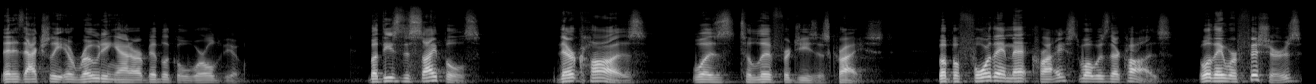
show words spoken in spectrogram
that is actually eroding at our biblical worldview. But these disciples, their cause was to live for Jesus Christ. But before they met Christ, what was their cause? Well, they were fishers,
